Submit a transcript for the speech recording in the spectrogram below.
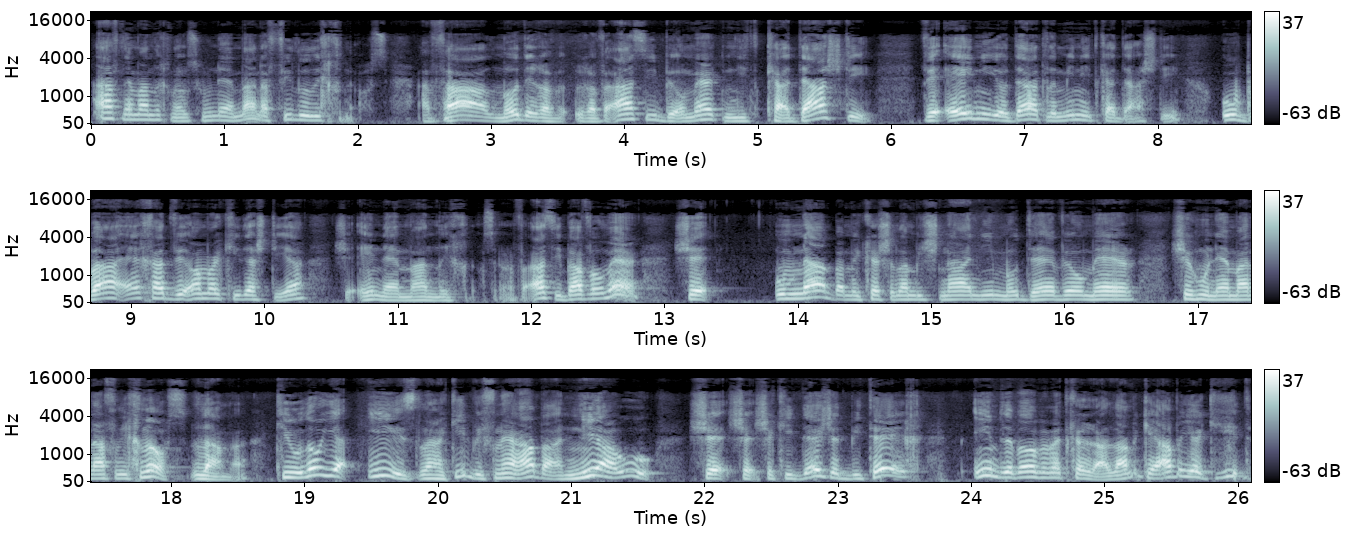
אף נאמן לכנוס, הוא נאמן אפילו לכנוס. אבל מודה רב, רב אסי באומרת, נתקדשתי, ואיני יודעת למי נתקדשתי, הוא בא אחד ואומר קידשתיה, שאין נאמן לכנוס. רב אסי בא ואומר, ש... אמנם במקרה של המשנה אני מודה ואומר שהוא נאמן אף לכנוס. למה? כי הוא לא יעז להגיד בפני האבא, אני ההוא שקידש את ביתך, אם זה לא באמת קרה. למה? כי האבא יגיד,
